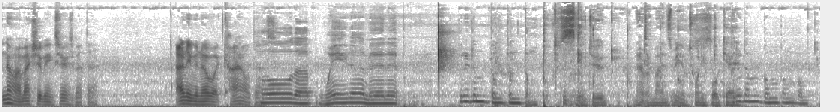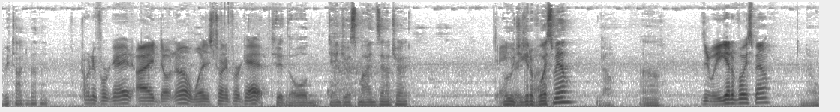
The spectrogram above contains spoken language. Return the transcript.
no, I'm actually being serious about that. I don't even know what Kyle does. Hold up, wait a minute. Skip, dude. That reminds me of 24K. Have we talked about that? 24K? I don't know. What is 24K? Dude, the old Dangerous Mind soundtrack. Ooh, did you get a Mind. voicemail? No. Oh, Did we get a voicemail? no.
